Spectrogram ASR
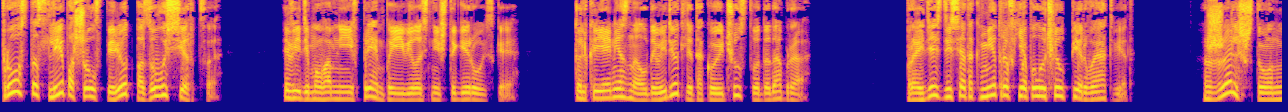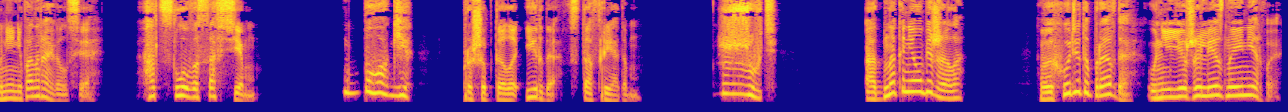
Просто слепо шел вперед по зову сердца. Видимо, во мне и впрямь появилось нечто геройское. Только я не знал, доведет ли такое чувство до добра. Пройдя с десяток метров, я получил первый ответ. Жаль, что он мне не понравился. От слова совсем. «Боги!» — прошептала Ирда, встав рядом. «Жуть!» Однако не убежала. Выходит и правда, у нее железные нервы.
